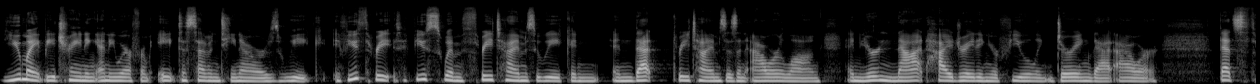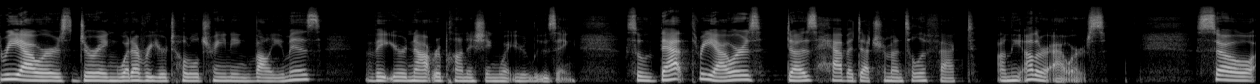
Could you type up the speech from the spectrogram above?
you might be training anywhere from 8 to 17 hours a week. If you three if you swim 3 times a week and and that 3 times is an hour long and you're not hydrating or fueling during that hour, that's 3 hours during whatever your total training volume is that you're not replenishing what you're losing. So that 3 hours does have a detrimental effect on the other hours. So,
